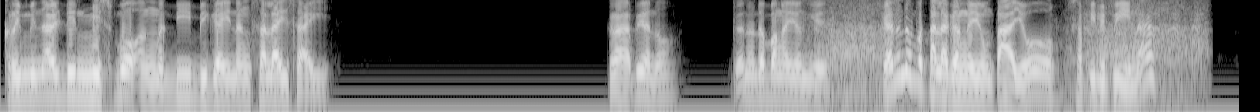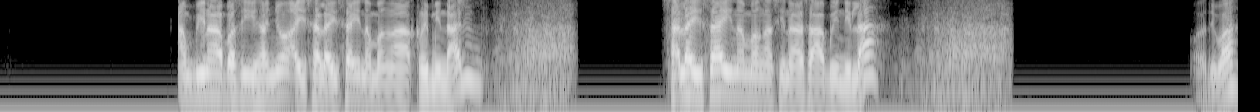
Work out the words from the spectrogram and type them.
kriminal din mismo ang nagbibigay ng salaysay. Grabe ano? Ganun na ba ngayon? Ganun na ba talaga ngayon tayo sa Pilipinas? Ang binabasihan nyo ay salaysay ng mga kriminal? Salaysay ng mga sinasabi nila? O, di ba?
